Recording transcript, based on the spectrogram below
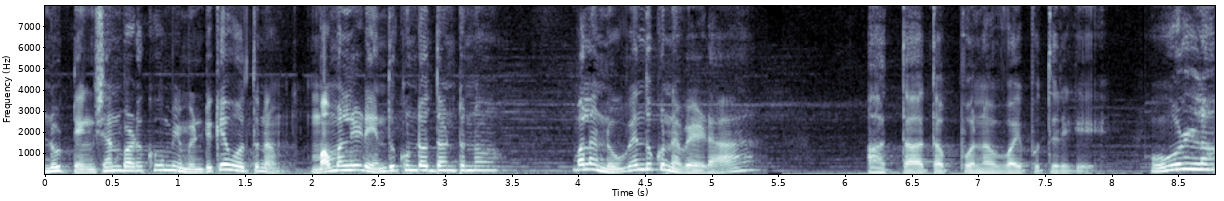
నువ్వు టెన్షన్ పడకు మేము ఇంటికే పోతున్నాం. మమ్మల్ని ఈడ ఎందుకు ఉండొద్దు అంటున్నావు? మళ్ళా నువ్వెందుకున్నవేడా ఆ తాత పొలం వైపు తిరిగి ఊళ్ళో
